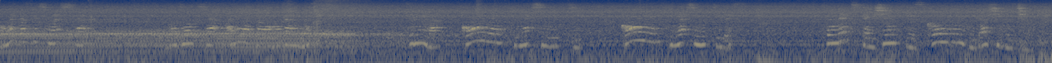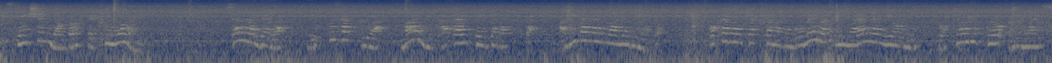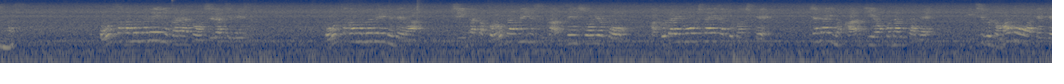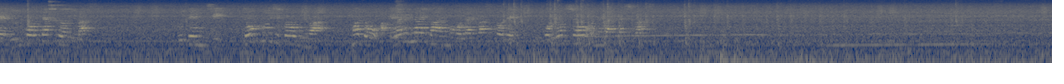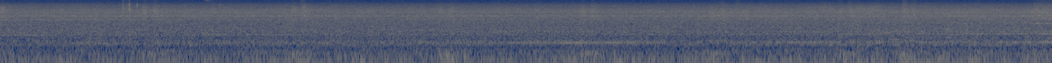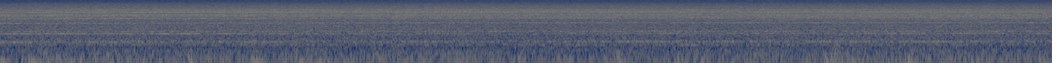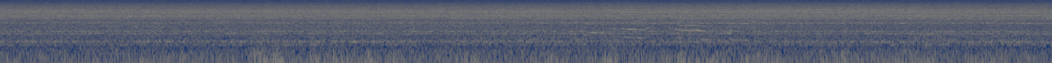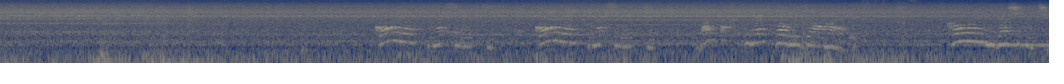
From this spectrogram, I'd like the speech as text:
お待たせしましたご乗車ありがとうございます次は公園東口公園東口です The next station is Koen Higashiguchi. Station number 51. 車内ではリュックサックは前に抱えていただくか網棚に上げるなど他のお客様のご迷惑にならないようにご協力をお願いします大阪モノレールからのお知らせです大阪モノレールでは新型コロナウイルス感染症予防拡大防止対策として車内の換気を行うため一部の窓を開けて運行いたしております。雨天時強風時等には窓を開けられない場合もございますのでご了承お願いいたします公園東口公園東口万博記念競技場前です公園東口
